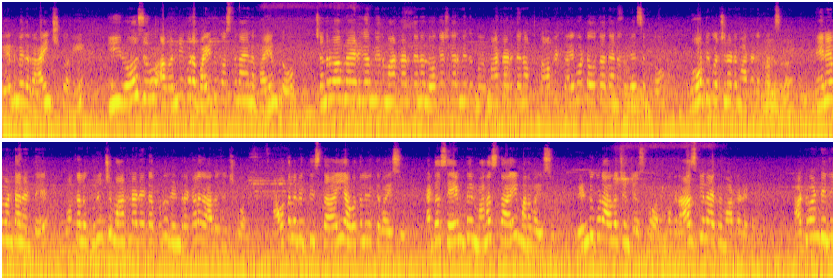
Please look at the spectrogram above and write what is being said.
పేర్ల మీద రాయించుకొని ఈ రోజు అవన్నీ కూడా బయటకు వస్తున్నాయన్న భయంతో చంద్రబాబు నాయుడు గారి మీద మాట్లాడితేనో లోకేష్ గారి మీద మాట్లాడితేనో టాపిక్ డైవర్ట్ అవుతుంది అనే ఉద్దేశంతో నోటికి వచ్చినట్టు మాట్లాడే పరిస్థితి. నేనేమంటానంటే ఒకళ్ళ గురించి మాట్లాడేటప్పుడు రెండు రకాలుగా ఆలోచించుకోవాలి. అవతల వ్యక్తి స్థాయి అవతల వ్యక్తి వయసు. అట్ ద సేమ్ టైం మన స్థాయి మన వయసు. రెండు కూడా ఆలోచన చేసుకోవాలి. ఒక రాజకీయ నాయకుడు మాట్లాడేటప్పుడు. అటువంటిది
